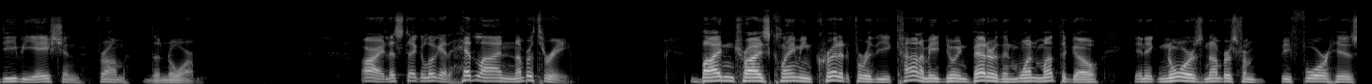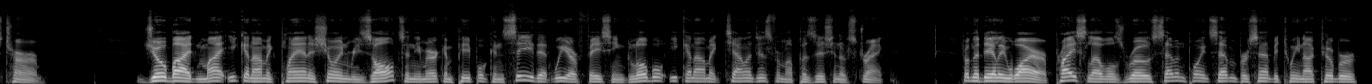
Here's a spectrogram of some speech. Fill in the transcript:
deviation from the norm. All right, let's take a look at headline number three. Biden tries claiming credit for the economy doing better than one month ago and ignores numbers from before his term. Joe Biden, my economic plan is showing results, and the American people can see that we are facing global economic challenges from a position of strength. From the Daily Wire, price levels rose 7.7% between October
